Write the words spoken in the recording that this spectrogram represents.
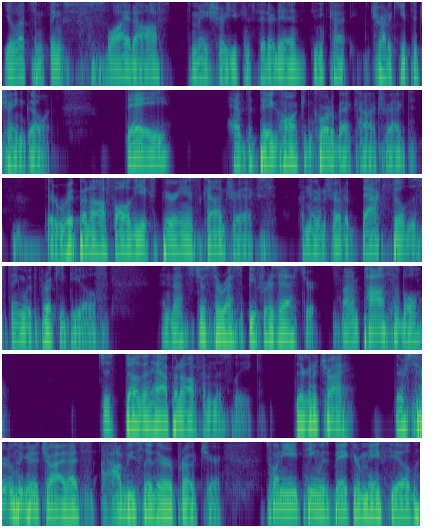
you let some things slide off to make sure you can fit it in and you try to keep the train going. They have the big honking quarterback contract. They're ripping off all the experienced contracts and they're going to try to backfill this thing with rookie deals. And that's just a recipe for disaster. It's not impossible just doesn't happen often in this league. They're going to try. They're certainly going to try. That's obviously their approach here. 2018 was Baker Mayfield.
